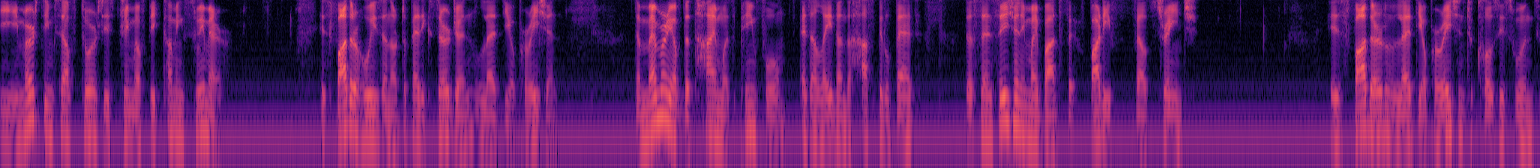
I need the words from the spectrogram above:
He immersed himself towards his dream of becoming swimmer. His father, who is an orthopedic surgeon, led the operation. The memory of the time was painful as I laid on the hospital bed. The sensation in my body felt strange. His father led the operation to close his wound.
